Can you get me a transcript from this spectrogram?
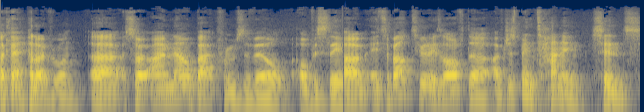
Okay, hello everyone. Uh, so I'm now back from Seville, obviously. Um, it's about two days after. I've just been tanning since.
